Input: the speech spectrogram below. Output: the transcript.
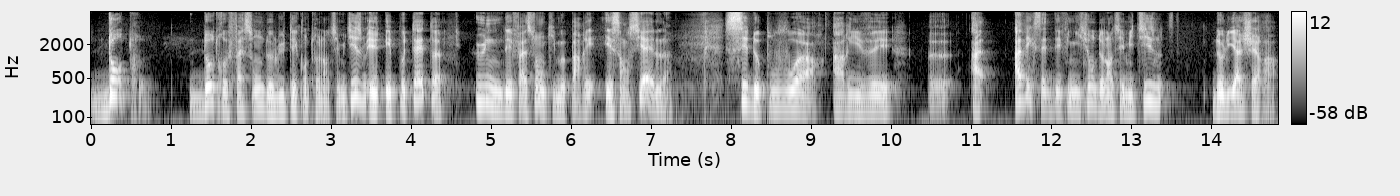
d'autres façons de lutter contre l'antisémitisme. Et, peut-être une des façons qui me paraît essentielle, c'est de pouvoir arriver euh, avec cette définition de l'antisémitisme de l'IHRA,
